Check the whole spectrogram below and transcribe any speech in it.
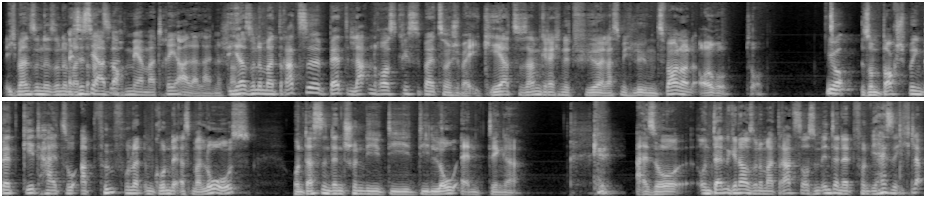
Ich meine, so eine, so eine Matratze. Es ist ja auch mehr Material alleine schon. Ja, so eine Matratze, Bett, Lattenrost kriegst du bei, zum Beispiel bei Ikea zusammengerechnet für, lass mich lügen, 200 Euro. So. Ja. So ein Boxspringbett geht halt so ab 500 im Grunde erstmal los. Und das sind dann schon die, die, die Low-End-Dinger. Also, und dann genau so eine Matratze aus dem Internet von, wie heißt die? Ich glaube,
